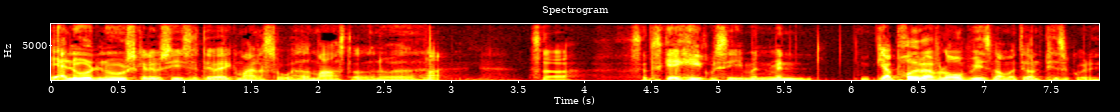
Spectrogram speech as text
Ja, nu, nu skal det jo siges, at det var ikke mig, der stod havde masteret noget. Nej. Så, så det skal jeg ikke helt kunne sige. Men, men jeg prøvede i hvert fald at overbevise mig om, at det var en pissegod idé.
